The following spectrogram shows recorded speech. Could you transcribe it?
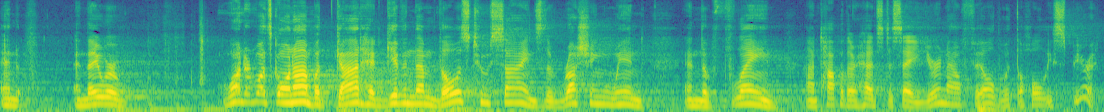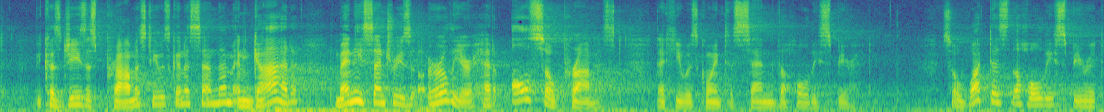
and and they were wondered what's going on but god had given them those two signs the rushing wind and the flame on top of their heads to say you're now filled with the holy spirit because jesus promised he was going to send them and god many centuries earlier had also promised that he was going to send the holy spirit. So what does the holy spirit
